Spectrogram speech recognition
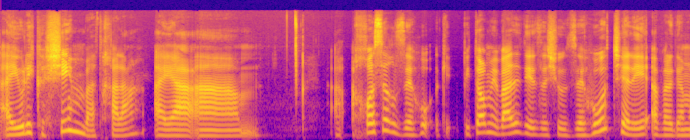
היו לי קשים בהתחלה, היה ה- החוסר זהות, פתאום איבדתי איזושהי זהות שלי, אבל גם,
